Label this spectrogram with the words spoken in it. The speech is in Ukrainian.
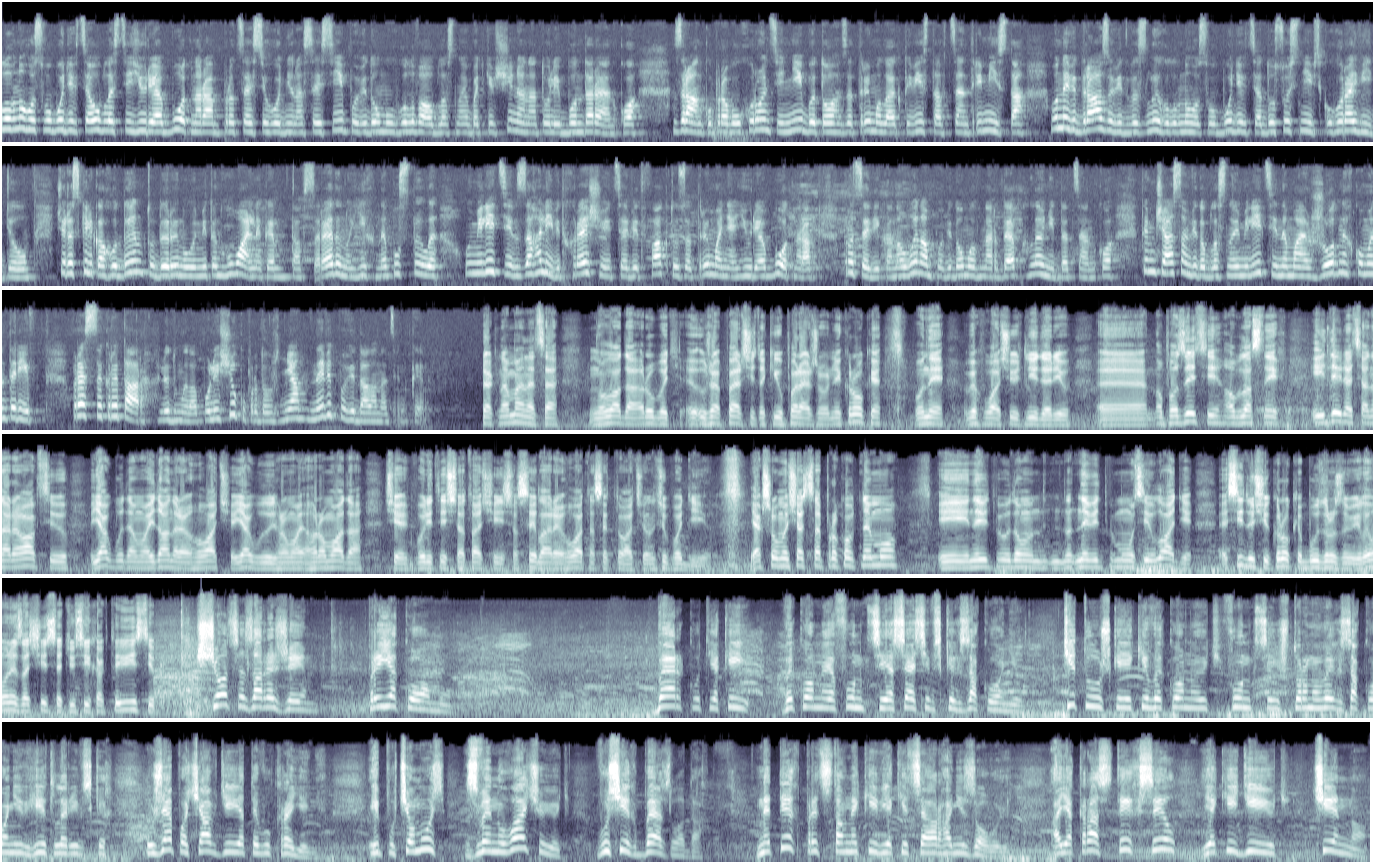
Головного свободівця області Юрія Ботнара про це сьогодні на сесії повідомив голова обласної батьківщини Анатолій Бондаренко. Зранку правоохоронці нібито затримали активіста в центрі міста. Вони відразу відвезли головного свободівця до Соснівського райвідділу. Через кілька годин туди ринули мітингувальники, та всередину їх не пустили. У міліції взагалі відхрещуються від факту затримання Юрія Ботнара. Про це Віка новинам повідомив нардеп Леонід Даценко. Тим часом від обласної міліції немає жодних коментарів. Прес-секретар Людмила Поліщук упродовж дня не відповідала на дзвінки. Як на мене, це влада робить е, вже перші такі упереджувальні кроки. Вони вихвачують лідерів е, опозиції обласних і дивляться на реакцію, як буде Майдан реагувати, чи як буде громада чи політична та чи інша сила реагувати на ситуацію, на цю подію. Якщо ми зараз це проковтнемо і не відповімо, не відповімо цій владі, е, слідуючі кроки будуть зрозумілі. Вони зачистять усіх активістів. Що це за режим, при якому Беркут, який виконує функції есесівських законів, тітушки, які виконують функції штурмових законів гітлерівських, вже почав діяти в Україні. І чомусь звинувачують в усіх безладах. Не тих представників, які це організовують, а якраз тих сил, які діють чинно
